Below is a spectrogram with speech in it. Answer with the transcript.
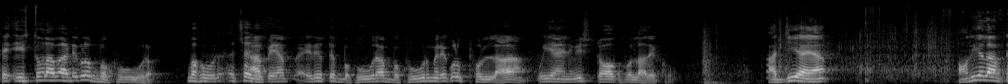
ਤੇ ਇਸ ਤੋਂ ਇਲਾਵਾ ਸਾਡੇ ਕੋਲ ਬਖੂਰ। ਬਖੂਰ ਅੱਛਾ ਜੀ। ਆਪੇ ਆਪ ਇਹਦੇ ਉੱਤੇ ਬਖੂਰ ਆ ਬਖੂਰ ਮੇਰੇ ਕੋਲ ਫੁੱਲ ਆ ਕੋਈ ਐਨ ਵੀ ਸਟਾਕ ਫੁੱਲ ਆ ਦੇਖੋ। ਅੱਜ ਹੀ ਆਇਆ। ਆਉਂਦੀ ਆ ਲਫਟ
